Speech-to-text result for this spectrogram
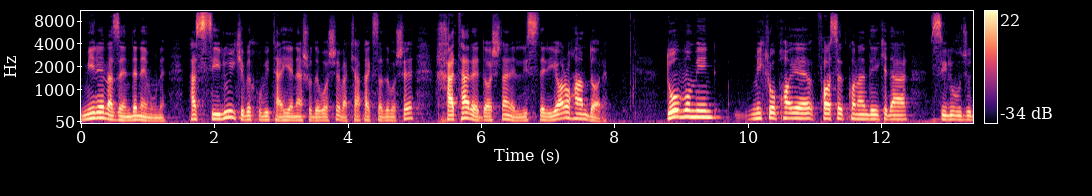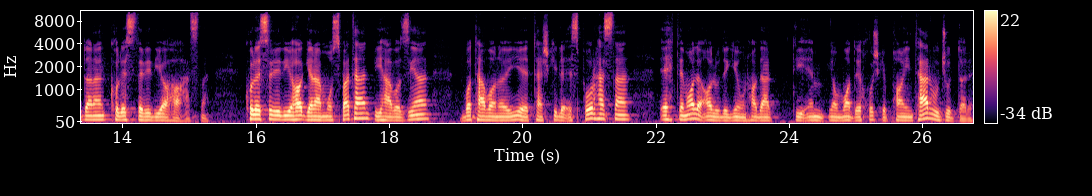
میره و زنده نمونه. پس سیلویی که به خوبی تهیه نشده باشه و کپک زده باشه خطر داشتن لیستریا رو هم داره. دومین میکروب های فاسد کننده ای که در سیلو وجود دارن کلستریدیا ها هستند کلستریدیا ها گرم مثبتند بی با توانایی تشکیل اسپور هستند احتمال آلودگی اونها در دی ام یا ماده خشک پایین تر وجود داره.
